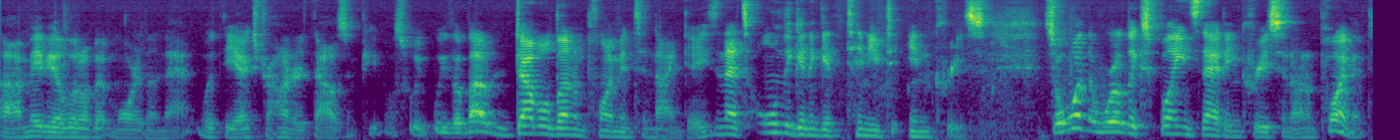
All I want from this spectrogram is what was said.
Uh, maybe a little bit more than that with the extra 100,000 people. So we, we've about doubled unemployment in nine days, and that's only going to continue to increase. So, what in the world explains that increase in unemployment?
